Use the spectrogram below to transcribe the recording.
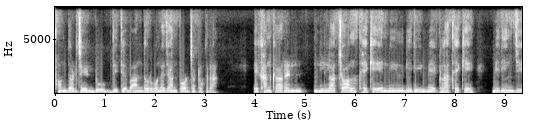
সৌন্দর্যে ডুব দিতে বান্দরবনে যান পর্যটকেরা। এখানকার নীলাচল থেকে নীলগিরি, মেঘলা থেকে মিরিঞ্জি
